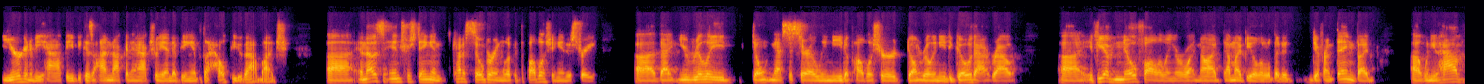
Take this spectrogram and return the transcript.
you're going to be happy because I'm not going to actually end up being able to help you that much. Uh, and that was an interesting and kind of sobering look at the publishing industry uh, that you really don't necessarily need a publisher, don't really need to go that route. Uh, if you have no following or whatnot, that might be a little bit of different thing. But uh, when you have,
